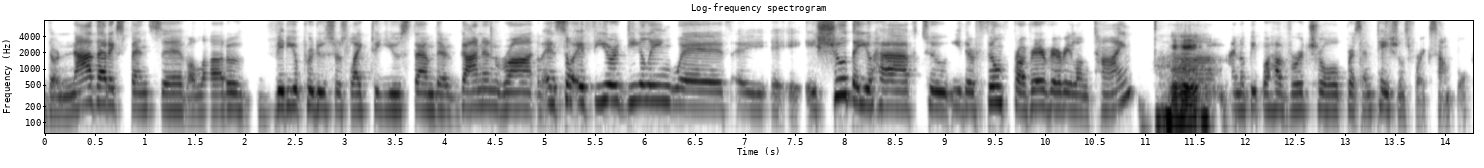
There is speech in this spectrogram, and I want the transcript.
they're not that expensive a lot of video producers like to use them they're gun and run and so if you're dealing with a, a, a shoot that you have to either film for a very very long time mm-hmm. um, i know people have virtual presentations for example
